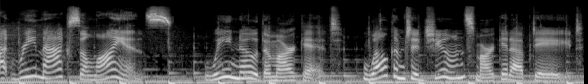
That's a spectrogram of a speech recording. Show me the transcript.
at REMAX Alliance. We know the market. Welcome to June's Market Update.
